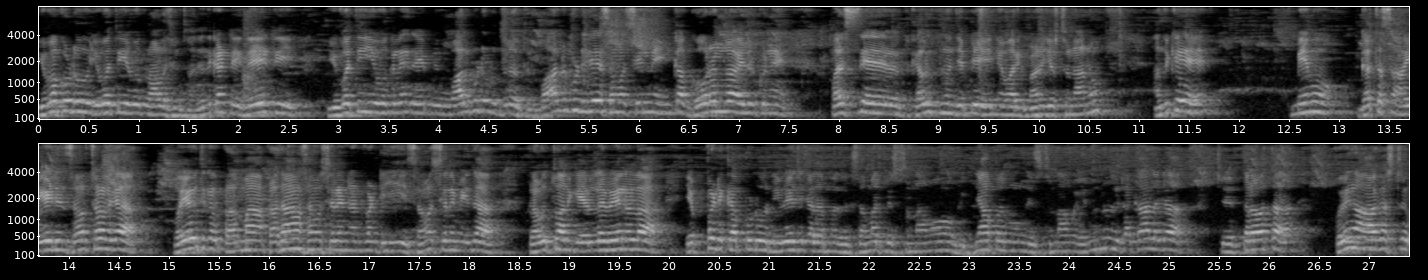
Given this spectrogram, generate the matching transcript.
యువకుడు యువతి యువకులు ఆలోచించాలి. ఎందుకంటే ఇదేంటి? యువతి యువకులే రేపు వాళ్ళు కూడా వృద్ధులవుతారు. వాళ్ళు కూడా ఇదే సమస్యల్ని ఇంకా ఘోరంగా ఎదుర్కొనే పరిస్థితి కలుగుతుందని చెప్పి నేను వారికి మనవి చేస్తున్నాను. అందుకే మేము గత ఏడెనిమిది సంవత్సరాలుగా వయోధిక ప్రమా ప్రధాన సమస్యలైనటువంటి ఈ సమస్యల మీద ప్రభుత్వానికి ఎల్లవేళలా ఎప్పటికప్పుడు నివేదికలు సమర్పిస్తున్నాము విజ్ఞాపనలు ఇస్తున్నాము ఎన్నో రకాలుగా తర్వాత పోయిన ఆగస్టు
